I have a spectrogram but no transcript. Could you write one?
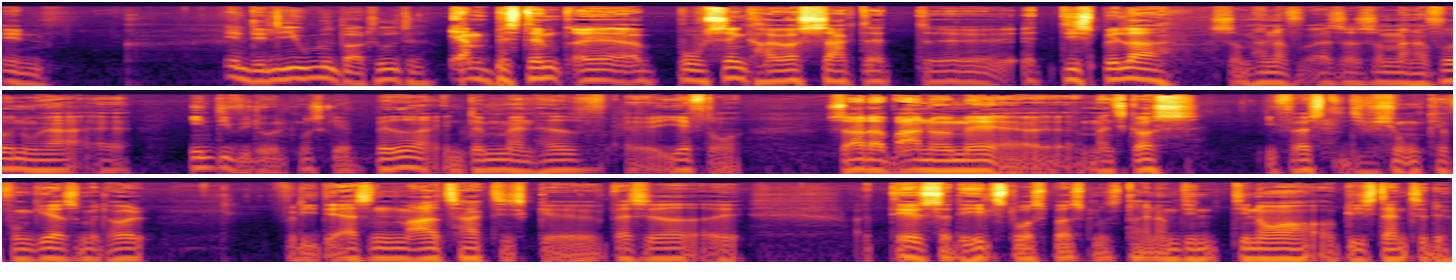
end, end det lige umiddelbart ud til. Jamen bestemt, og Bo Sink har jo også sagt, at, øh, at de spillere, som, han har, altså, som man har fået nu her, er individuelt måske er bedre, end dem man havde øh, i efteråret. Så er der bare noget med, at øh, man skal også i første division kan fungere som et hold, fordi det er sådan meget taktisk øh, baseret, øh, og det er så det helt store spørgsmålstegn, om de, de når at blive i stand til det.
